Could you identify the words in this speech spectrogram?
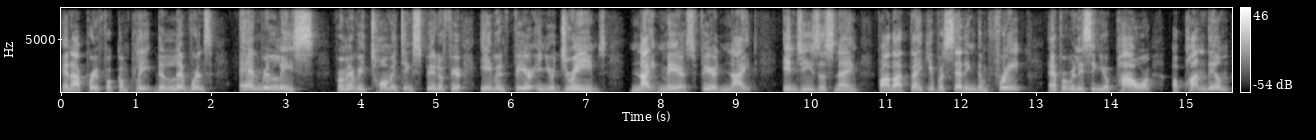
And I pray for complete deliverance and release from every tormenting spirit of fear, even fear in your dreams, nightmares, fear at night, in Jesus' name. Father, I thank you for setting them free and for releasing your power upon them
